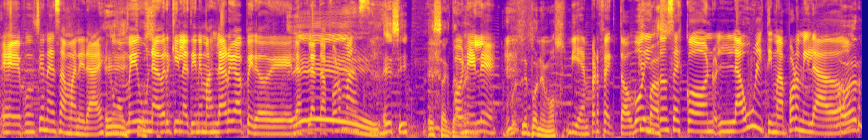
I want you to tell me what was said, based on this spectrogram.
Eh, funciona de esa manera. Es como Esto medio una a ver quién la tiene más larga, pero de las Eh, plataformas. eh, sí, exactamente. Ponele. Le ponemos. Bien, perfecto. Voy entonces con la última por mi lado. A ver.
